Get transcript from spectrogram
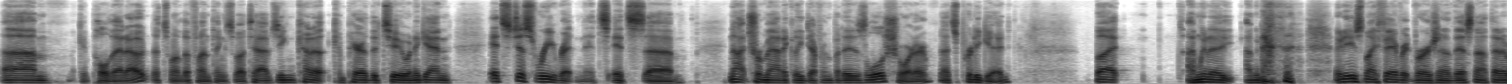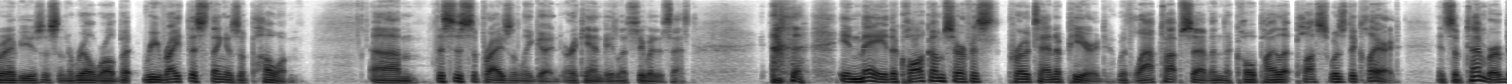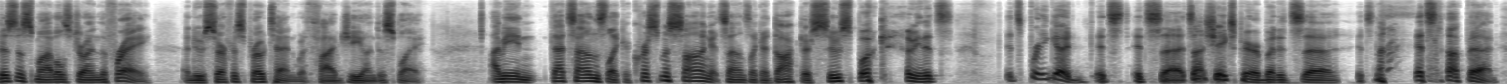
Um, I can pull that out. That's one of the fun things about tabs. You can kind of compare the two. And again, it's just rewritten. It's, it's, uh, not dramatically different, but it is a little shorter. That's pretty good. But I'm gonna I'm gonna I'm gonna use my favorite version of this. Not that I would ever use this in the real world, but rewrite this thing as a poem. Um, this is surprisingly good, or it can be. Let's see what it says. in May, the Qualcomm Surface Pro 10 appeared. With Laptop 7, the Copilot Plus was declared. In September, business models joined the fray. a new Surface Pro 10 with 5G on display. I mean, that sounds like a Christmas song. It sounds like a Dr. Seuss book. I mean, it's it's pretty good. It's it's uh, it's not Shakespeare, but it's uh, it's not it's not bad.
